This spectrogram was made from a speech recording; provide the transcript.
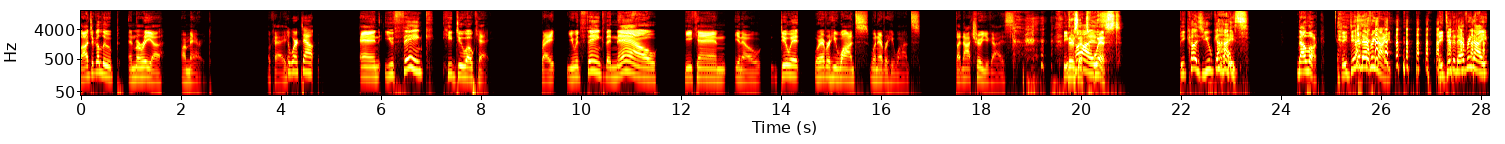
Bajagaloop and Maria are married. Okay. It worked out. and you think he'd do okay, right? You would think that now he can, you know, do it wherever he wants, whenever he wants. But not true, you guys. There's a twist. Because you guys. Now, look, they did it every night. They did it every night,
